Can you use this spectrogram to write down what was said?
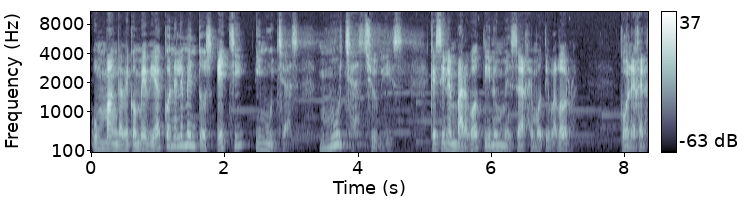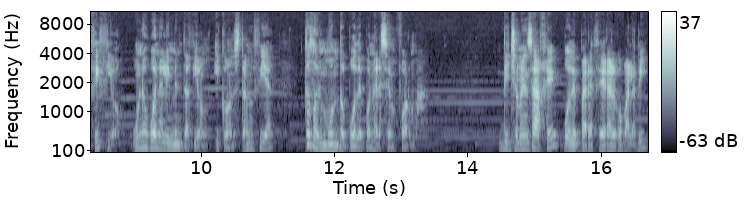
un manga de comedia con elementos ecchi y muchas, muchas chubis, que sin embargo tiene un mensaje motivador. Con ejercicio, una buena alimentación y constancia, todo el mundo puede ponerse en forma. Dicho mensaje puede parecer algo baladí,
